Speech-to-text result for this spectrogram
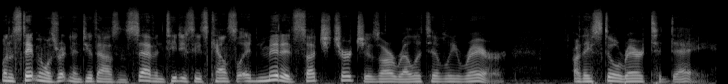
When the statement was written in 2007, TGC's council admitted such churches are relatively rare. Are they still rare today?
